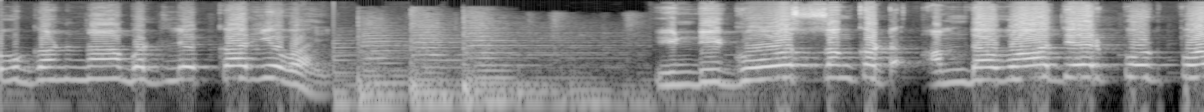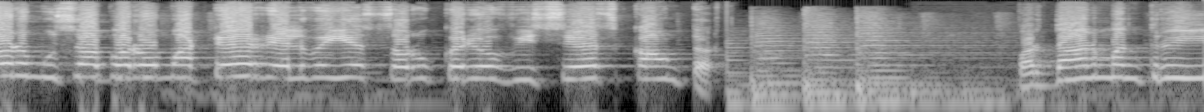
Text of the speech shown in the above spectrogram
અવગણના બદલે કાર્યવાહી. ઇન્ડિગો સંકટ અમદાવાદ એરપોર્ટ પર મુસાફરો માટે રેલવેએ શરૂ કર્યો વિશેષ કાઉન્ટર. પ્રધાનમંત્રી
